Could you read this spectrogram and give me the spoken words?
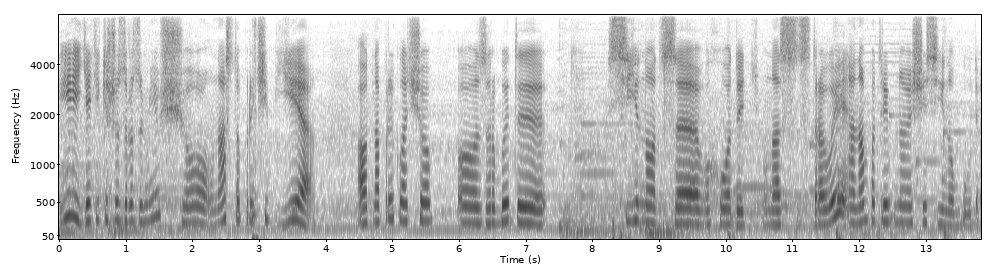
І я тільки що зрозумів, що у нас то причіп є. А от, наприклад, щоб о, зробити сіно, це виходить у нас з трави, а нам потрібно ще сіно буде,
